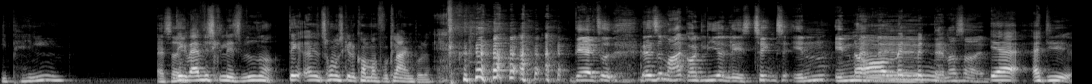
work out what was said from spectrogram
i pillen? Altså, Det kan være, at vi skal læse videre. Det, jeg tror måske, der kommer en forklaring på det. det, er altid, det er altid meget godt lige at læse ting til enden, inden Nå, man øh, men- men- danner sig. en- Ja, at, de,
